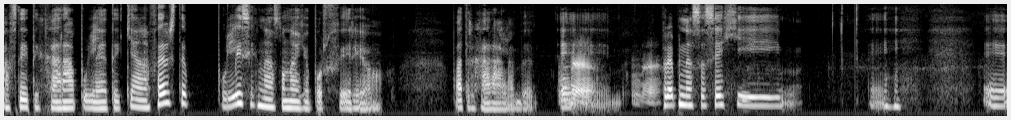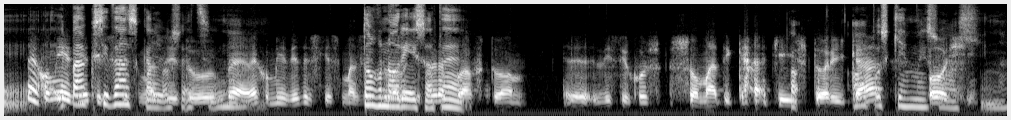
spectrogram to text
αυτή τη χαρά που λέτε και αναφέρεστε πολύ συχνά στον Άγιο Πορφύριο, Πάτρε Χαράλαμπε. Ε, ναι, ναι. Πρέπει να σας έχει ε, ε, έχω μια υπάρξει δάσκαλος. Έτσι, ναι. ναι. έχω μια ιδιαίτερη σχέση μαζί Τον του. Τον γνωρίσατε. Από αυτό, ε, δυστυχώς σωματικά και ιστορικά. Όπως και εμείς όχι. όχι ναι.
